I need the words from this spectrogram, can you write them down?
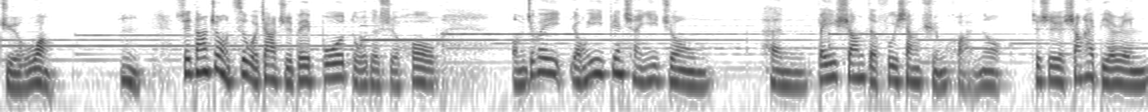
绝望。嗯，所以当这种自我价值被剥夺的时候，我们就会容易变成一种很悲伤的负向循环哦，就是伤害别人，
